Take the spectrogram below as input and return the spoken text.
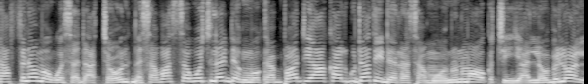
ታፍነው መወሰዳቸውን፣ በሰባት ሰዎች ላይ ደግሞ ከባድ የአካል ጉዳት የደረሰ መሆኑን ማወቅ ችያለሁ ብሏል።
